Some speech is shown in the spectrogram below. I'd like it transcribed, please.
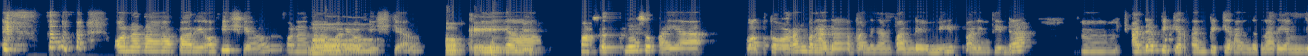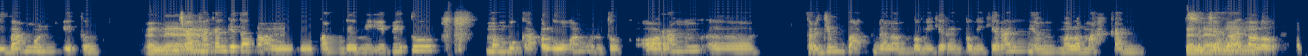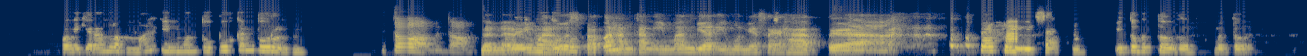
Ona Tahapari official, Ona Tahapari Oh. official. Oke. Iya, maksudnya supaya waktu orang berhadapan dengan pandemi paling tidak hmm, ada pikiran-pikiran benar yang dibangun gitu. Benar. Karena kan kita tahu pandemi ini tuh membuka peluang untuk orang eh, terjebak dalam pemikiran-pemikiran yang melemahkan. Benar Secara banget. kalau pemikiran lemah, imun tubuh kan turun. Betul, betul. Benar. Imun Harus tubuh turun. pertahankan iman biar imunnya sehat. Ya. Exactly, exactly. Itu betul tuh, betul.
